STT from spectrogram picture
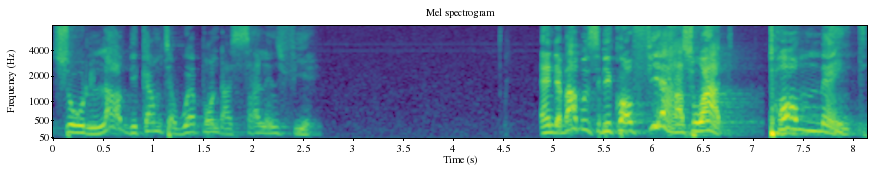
So love becomes a weapon that silences fear. And the Bible says, because fear has what? torment.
